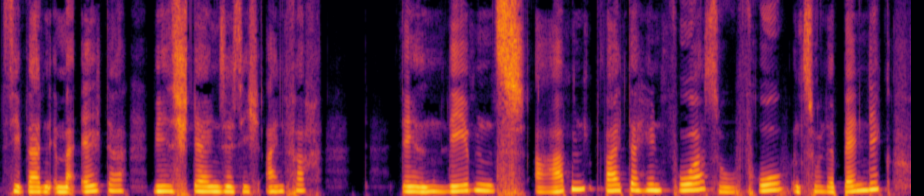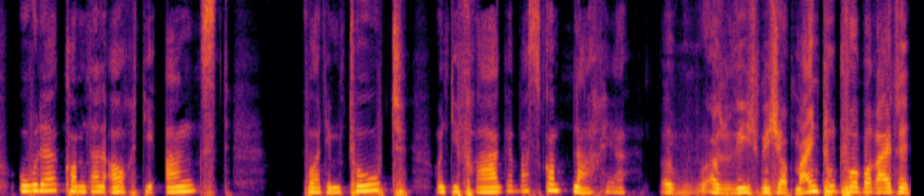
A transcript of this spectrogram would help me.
Sie werden immer älter, wie stellen Sie sich einfach den Lebensabend weiterhin vor, so froh und so lebendig, oder kommt dann auch die Angst vor dem Tod und die Frage, was kommt nachher? Äh, also wie ich mich auf meinen Tod vorbereite,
